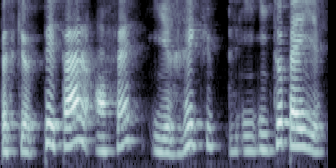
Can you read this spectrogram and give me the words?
Parce que PayPal, en fait, il récup... il, il te paye.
